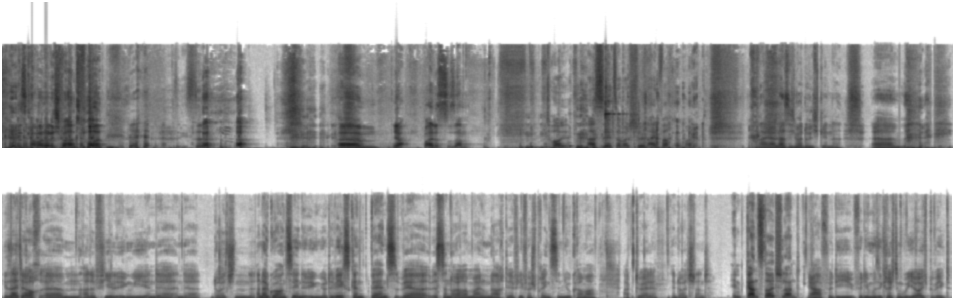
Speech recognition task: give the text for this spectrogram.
Das kann man doch nicht beantworten. Siehst du? Ähm, ja, beides zusammen. Toll. Hast du jetzt aber schön einfach gemacht. naja, lass ich mal durchgehen, ne? Ähm, ihr seid ja auch ähm, alle viel irgendwie in der, in der deutschen Underground-Szene irgendwie unterwegs, kennt Bands. Wer ist denn eurer Meinung nach der vielversprechendste Newcomer aktuell in Deutschland? In ganz Deutschland? Ja, für die, für die Musikrichtung, wo ihr euch bewegt.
